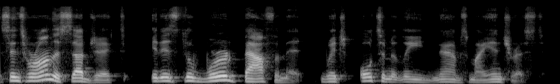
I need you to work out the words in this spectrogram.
Since we're on the subject, it is the word Baphomet which ultimately nabs my interest.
